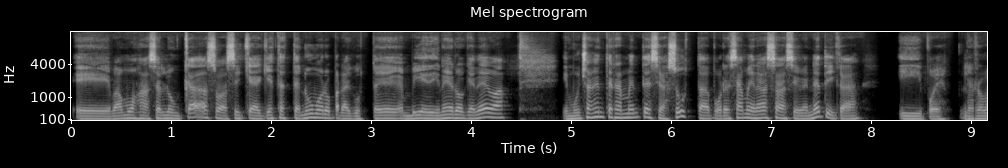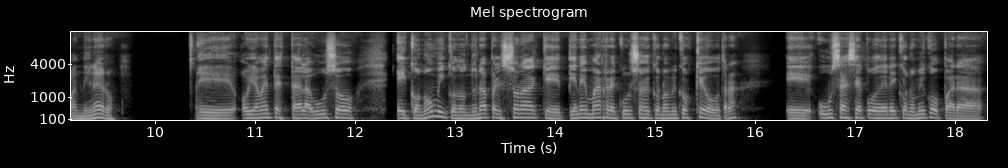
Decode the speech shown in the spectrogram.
eh, vamos a hacerle un caso, así que aquí está este número para que usted envíe dinero que deba. Y mucha gente realmente se asusta por esa amenaza cibernética y pues le roban dinero. Eh, obviamente está el abuso económico, donde una persona que tiene más recursos económicos que otra eh, usa ese poder económico para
